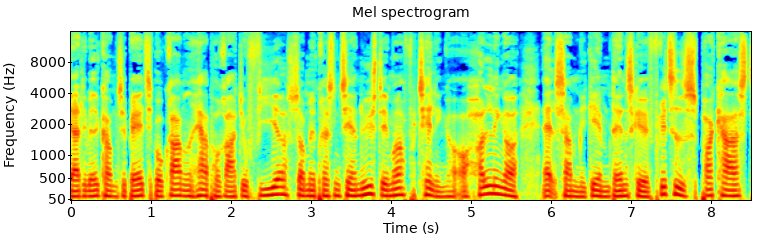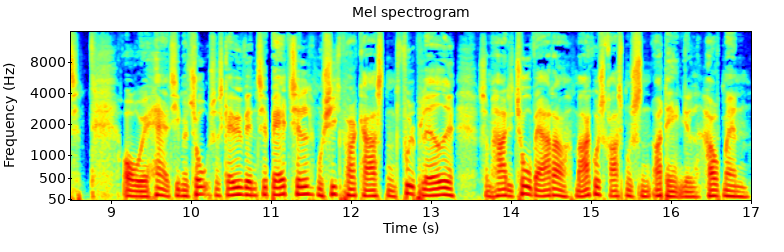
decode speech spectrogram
Hjertelig velkommen tilbage til programmet her på Radio 4, som øh, præsenterer nye stemmer, fortællinger og holdninger, alt sammen igennem Danske Fritidspodcast. Og øh, her i time 2, så skal vi vende tilbage til musikpodcasten Fuld Plade, som har de to værter, Markus Rasmussen og Daniel Hauptmann.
